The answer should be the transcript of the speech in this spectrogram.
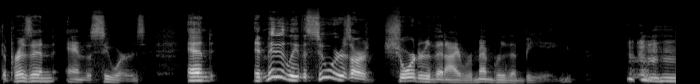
the prison and the sewers. And admittedly the sewers are shorter than I remember them being. Mhm. Mm-hmm.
